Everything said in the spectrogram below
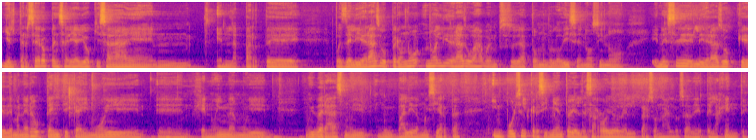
Y el tercero pensaría yo quizá en, en la parte pues de liderazgo, pero no, no el liderazgo, ah, bueno, pues eso ya todo el mundo lo dice, ¿no? Sino en ese liderazgo que de manera auténtica y muy eh, genuina, muy, muy veraz, muy, muy válida, muy cierta, impulsa el crecimiento y el desarrollo del personal, o sea, de, de, la gente.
